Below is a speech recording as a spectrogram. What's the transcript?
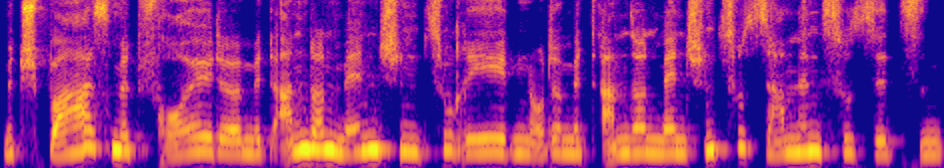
mit Spaß, mit Freude, mit anderen Menschen zu reden oder mit anderen Menschen zusammenzusitzen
